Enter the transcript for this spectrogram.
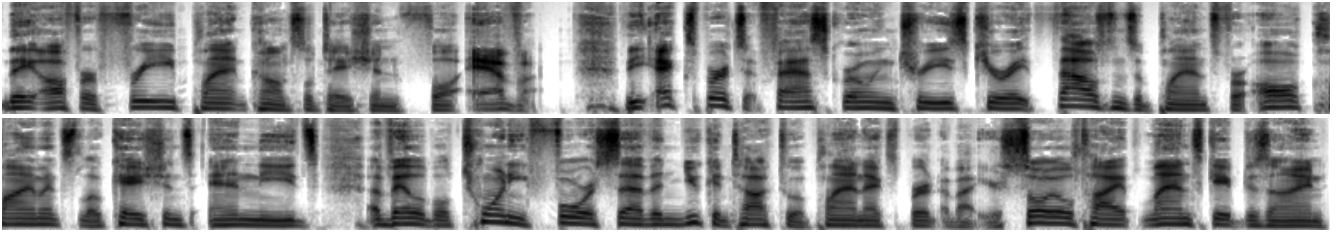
they offer free plant consultation forever. The experts at Fast Growing Trees curate thousands of plants for all climates, locations, and needs. Available 24 7, you can talk to a plant expert about your soil type, landscape design,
